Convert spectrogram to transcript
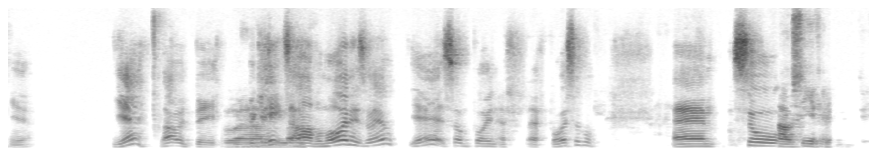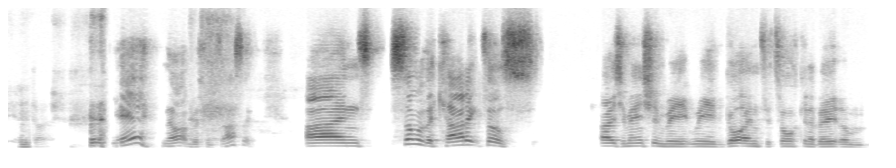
Yeah. Yeah, that would be, would be great to have him on as well. Yeah, at some point if, if possible. Um, so I'll see if in touch. yeah, no, that'd be fantastic. And some of the characters, as you mentioned, we we got into talking about them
